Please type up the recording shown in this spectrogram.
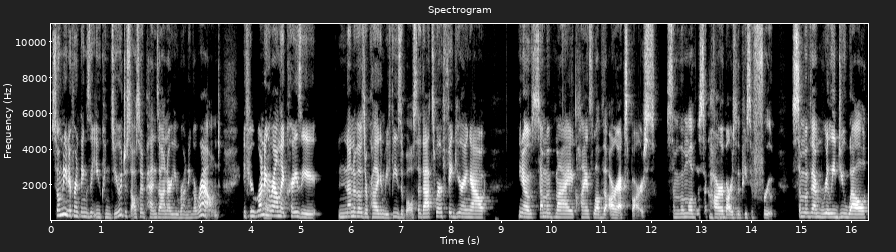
so many different things that you can do. It just also depends on are you running around. If you're running right. around like crazy, none of those are probably going to be feasible. So that's where figuring out, you know, some of my clients love the RX bars. Some of them love the Sakara mm-hmm. bars with a piece of fruit. Some of them really do well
